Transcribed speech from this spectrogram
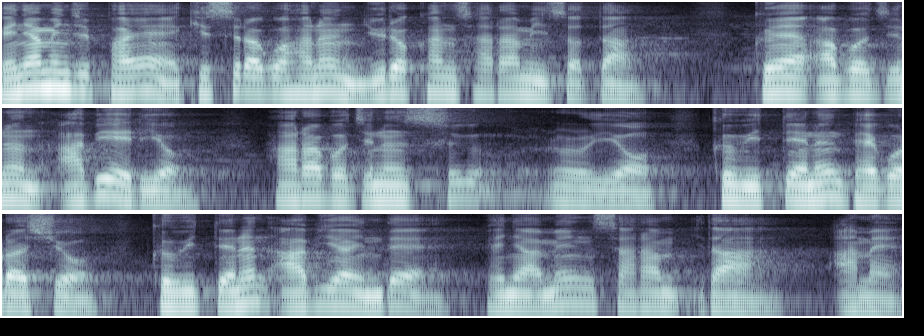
베냐민 지파에 기스라고 하는 유력한 사람이 있었다. 그의 아버지는 아비엘이요, 할아버지는 스로이요, 그 윗대는 베고라시요, 그 윗대는 아비야인데 베냐민 사람이다. 아멘.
